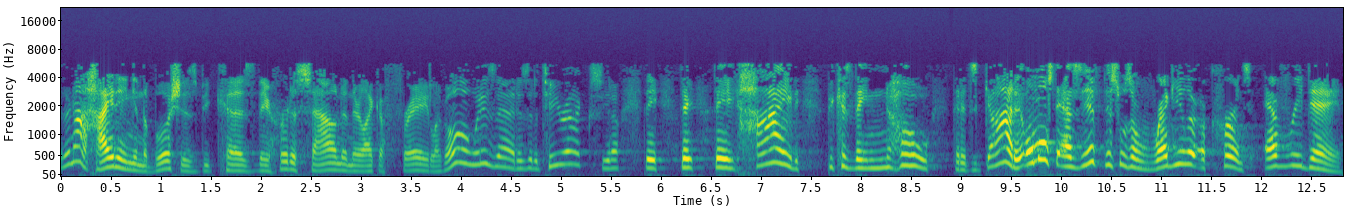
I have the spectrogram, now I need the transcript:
They're not hiding in the bushes because they heard a sound and they're like afraid, like, oh, what is that? Is it a T Rex? You know, they, they, they hide because they know that it's God. Almost as if this was a regular occurrence every day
